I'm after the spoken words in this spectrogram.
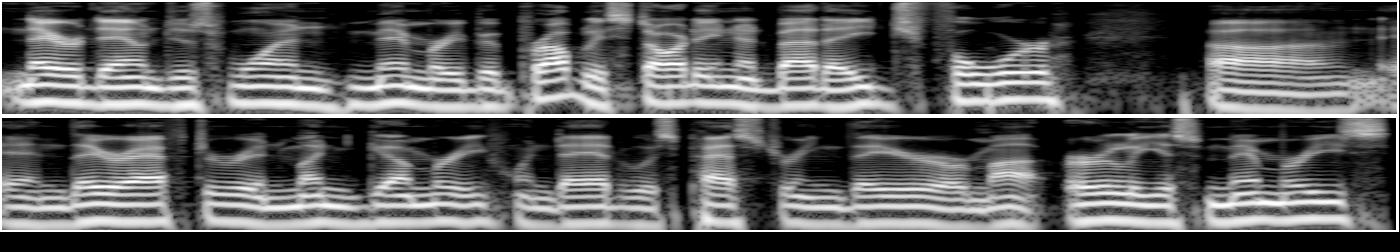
narrow down just one memory, but probably starting at about age four uh, and thereafter in Montgomery when Dad was pastoring there are my earliest memories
